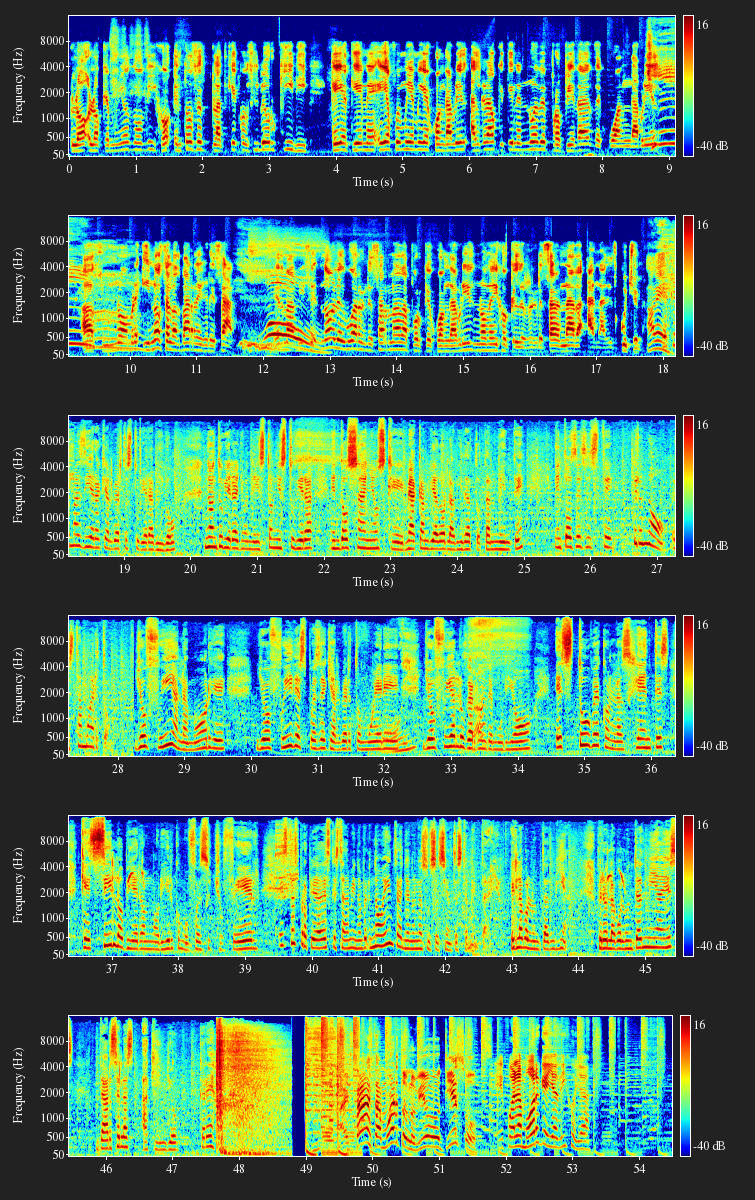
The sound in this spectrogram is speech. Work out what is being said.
lo, lo que Muñoz nos dijo, entonces platiqué con Silvia Urquidi, que ella tiene, ella fue muy amiga de Juan Gabriel, al grado que tiene nueve propiedades de Juan Gabriel a su nombre y no se las va a regresar. Es más, dice, no les voy a regresar nada porque Juan Gabriel no me dijo que les regresara nada a nadie. Escúchenla. A Lo que más diera que Alberto estuviera vivo, no anduviera yo en esto, ni estuviera en dos años que me ha cambiado la vida totalmente. Entonces, este, pero no, está muerto. Yo fui a la morgue, yo fui después de que Alberto muere, yo fui al lugar donde murió, estuve con las gentes que sí lo vieron morir, como fue su chofer. Estas propiedades que están a mi nombre no entran en una sucesión testamentaria, es la voluntad mía, pero la voluntad mía es dárselas a quien yo crea. Ahí está, está muerto, lo vio tieso. Sí, fue a la morgue, ya dijo ya.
